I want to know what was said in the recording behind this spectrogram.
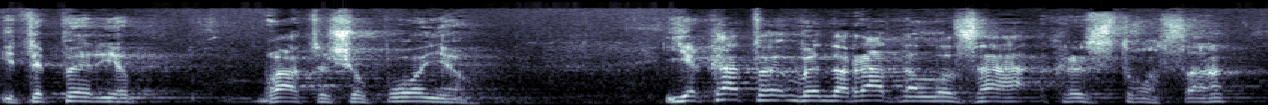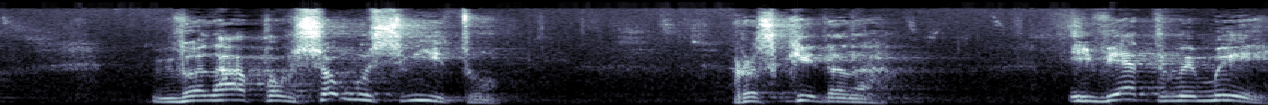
І тепер я багато що поняв, яка то виноградна лоза Христоса, вона по всьому світу розкидана. І ветви ми,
